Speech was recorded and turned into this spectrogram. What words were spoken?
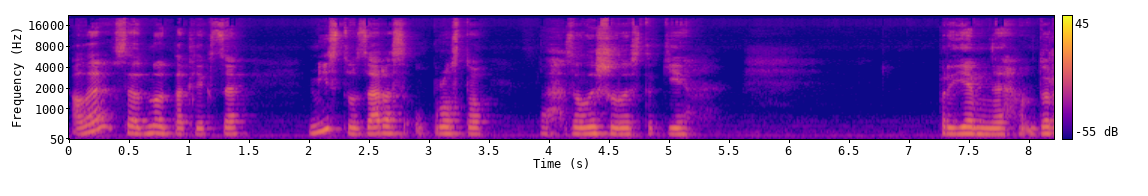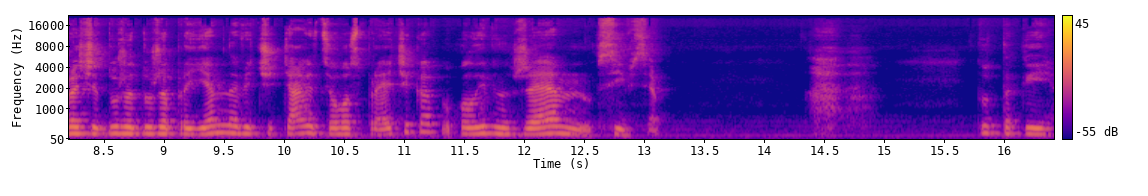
Але все одно, так як це місто, зараз просто ех, залишились такі приємне, до речі, дуже-дуже приємне відчуття від цього спрейчика, коли він вже всівся. Тут такий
